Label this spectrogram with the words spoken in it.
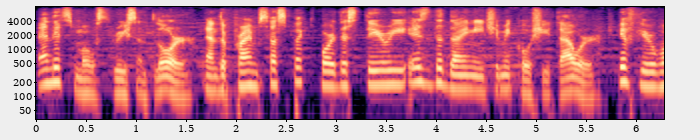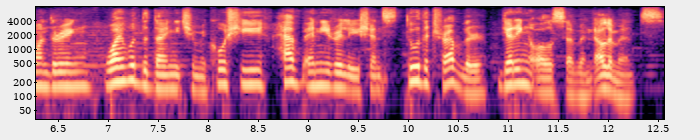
and its most recent lore. And the prime suspect for this theory is the Dainichi Mikoshi Tower. If you're wondering, why would the Dainichi Mikoshi have any relations to the Traveler getting all 7 elements?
